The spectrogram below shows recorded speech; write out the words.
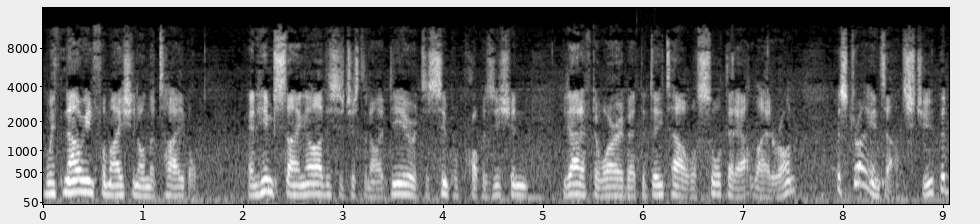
with no information on the table and him saying, oh, this is just an idea, it's a simple proposition, you don't have to worry about the detail, we'll sort that out later on. Australians aren't stupid,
